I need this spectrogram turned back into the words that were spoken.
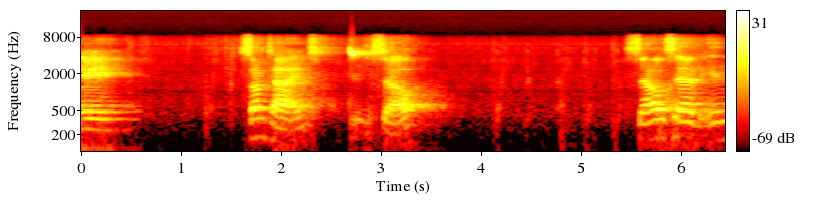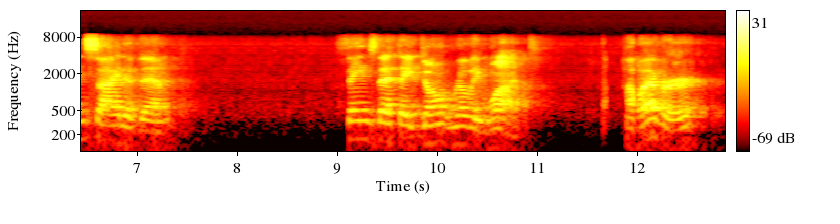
A, sometimes, here's a cell, Cells have inside of them things that they don't really want. However,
